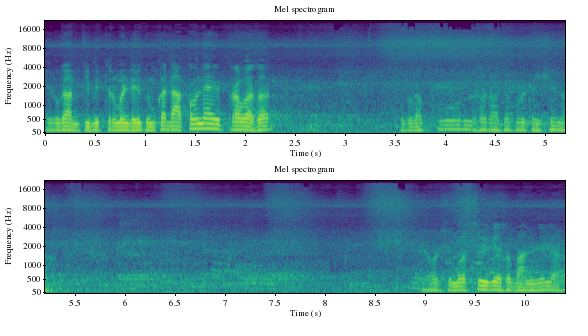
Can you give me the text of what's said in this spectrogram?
हे बघा आमची मित्रमंडळी तुमका दाखवणार आहे प्रवासात. हे बघा पूर्ण असं राजापूर स्टेशन यावर्षी मस्त इथे असं बांधलेलं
